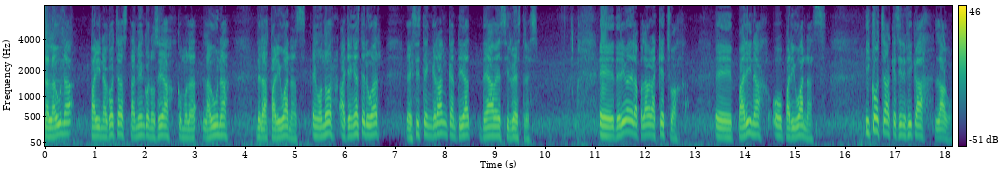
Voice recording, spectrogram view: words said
La laguna Parinacochas, también conocida como la laguna de las Parihuanas, en honor a que en este lugar existen gran cantidad de aves silvestres. Eh, deriva de la palabra quechua, eh, parina o parihuanas, y cocha que significa lago.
